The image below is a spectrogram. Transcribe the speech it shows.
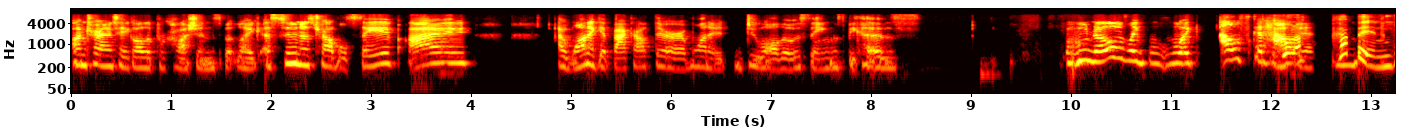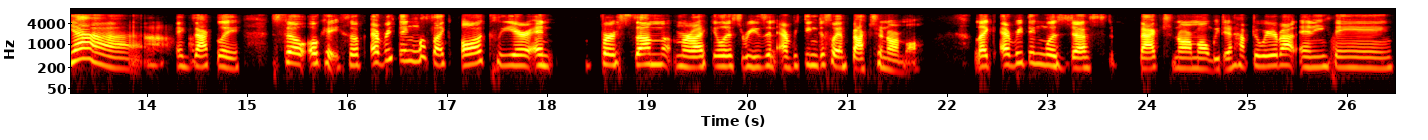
I'm trying to take all the precautions, but like as soon as travel's safe, I I want to get back out there. I want to do all those things because who knows like like else could happen. What happen? Yeah, exactly. So okay, so if everything was like all clear and for some miraculous reason, everything just went back to normal. Like everything was just back to normal. We didn't have to worry about anything.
